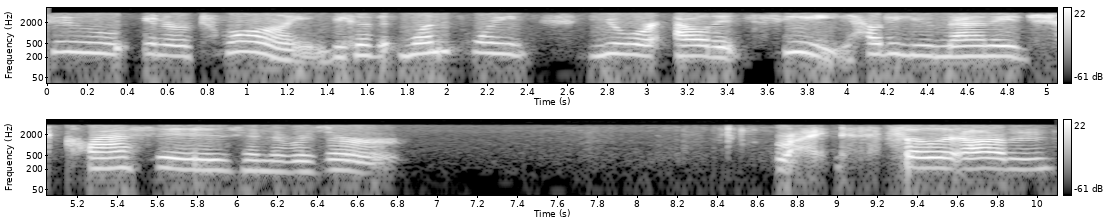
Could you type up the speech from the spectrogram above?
two intertwine? Because at one point you were out at sea. How do you manage classes and the reserve? Right. So um,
